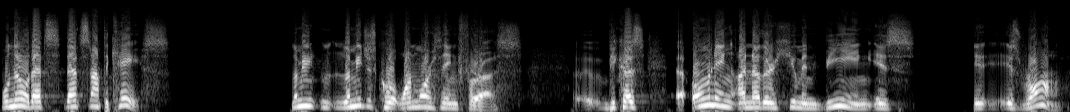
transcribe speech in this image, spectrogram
Well, no, that's, that's not the case. Let me, let me just quote one more thing for us. Uh, because owning another human being is, is wrong.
